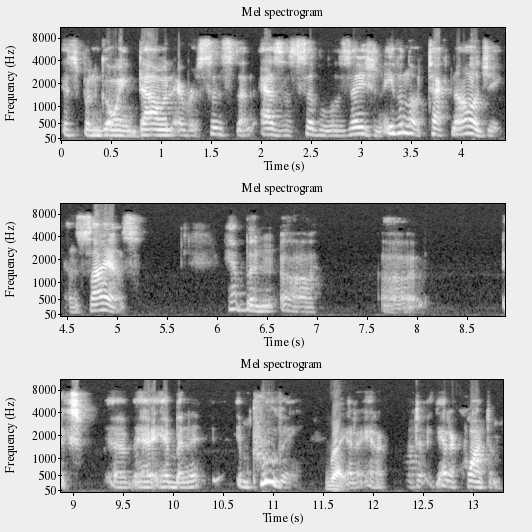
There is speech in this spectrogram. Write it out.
it's been going down ever since then as a civilization, even though technology and science have been uh, uh, ex- uh, have been improving Right. at a, at, a, quantum- at a quantum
